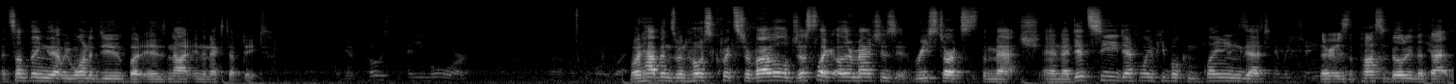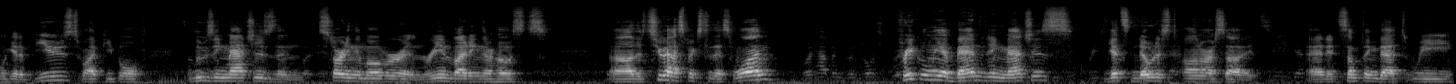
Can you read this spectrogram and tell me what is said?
That's something that we want to do, but is not in the next update. What happens when host quits survival? Just like other matches, it restarts the match. And I did see definitely people complaining that there is the possibility that that will get abused, why people losing matches and starting them over and re-inviting their hosts. Uh, there's two aspects to this. One, frequently abandoning matches gets noticed on our side. And it's something that we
